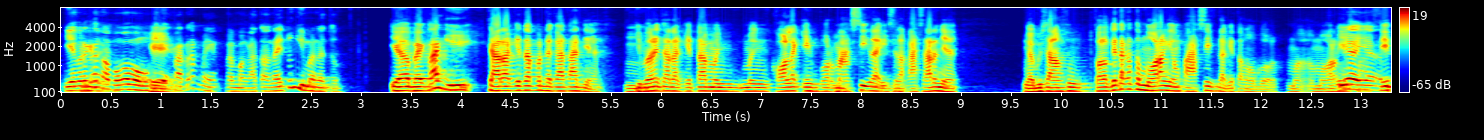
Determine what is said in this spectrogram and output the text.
ya mereka nggak mau ngomong mungkin Iya. karena me- memang nggak tahu nah itu gimana tuh Ya baik lagi cara kita pendekatannya. Hmm. Gimana cara kita men- mengkolek informasi lah istilah kasarnya. Nggak bisa langsung. Kalau kita ketemu orang yang pasif lah kita ngobrol sama, sama orang Iya, yang iya. pasif.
